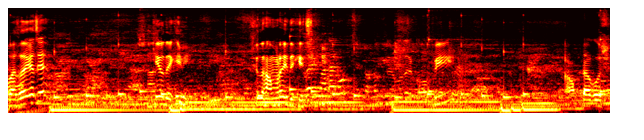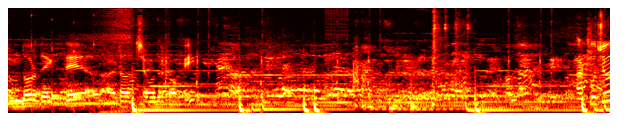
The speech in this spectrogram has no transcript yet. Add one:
বাস হয়ে গেছে? কেউ দেখিনি। শুধু আমরাই দেখেছি। আমাদের কফি। কাপটা খুব সুন্দর দেখতে। এটা হচ্ছে আমাদের কফি। আর প্রচুর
